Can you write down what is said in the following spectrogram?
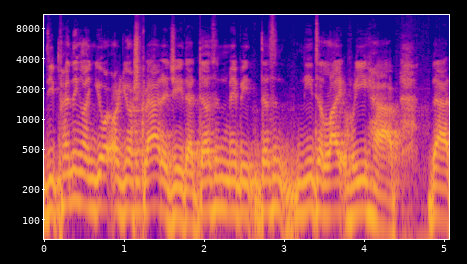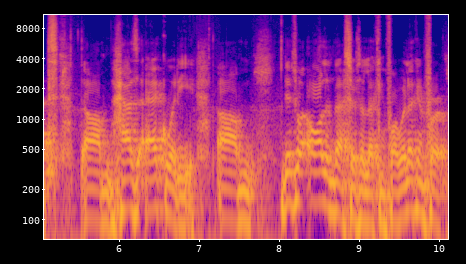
depending on your, on your strategy, that doesn't maybe doesn't need a light rehab that um, has equity. Um, this is what all investors are looking for. We're looking for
